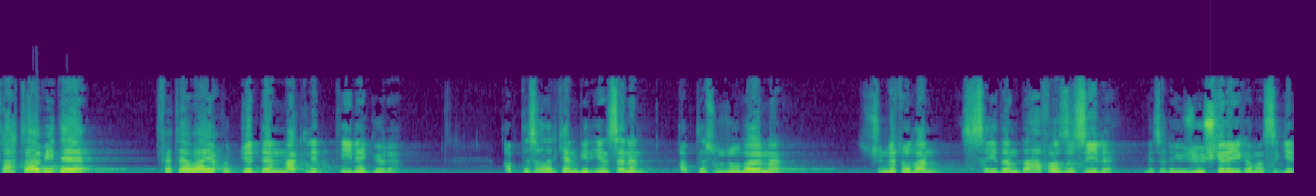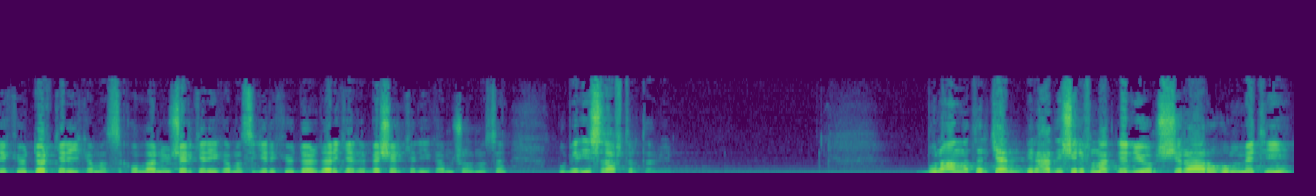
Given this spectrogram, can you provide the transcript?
Tahtavi'de Fetevai Hüccet'den naklettiğine göre abdest alırken bir insanın abdest uzuvlarını sünnet olan sayıdan daha fazlasıyla mesela yüzü üç kere yıkaması gerekiyor, dört kere yıkaması, kollarını üçer kere yıkaması gerekiyor, dörder kere, beşer kere yıkamış olması. Bu bir israftır tabii. Bunu anlatırken bir hadis-i şerif naklediyor. Şiraru ummeti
